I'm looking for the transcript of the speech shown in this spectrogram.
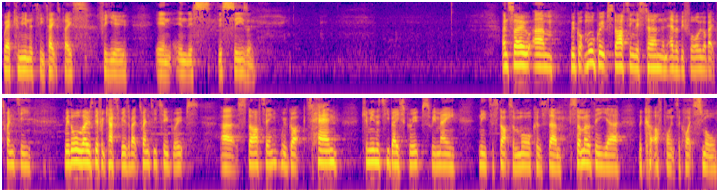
where community takes place for you in, in this, this season. And so, um, we've got more groups starting this term than ever before. We've got about 20, with all those different categories, about 22 groups, uh, starting. We've got 10 community-based groups. We may need to start some more because um, some of the uh, the cut-off points are quite small.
